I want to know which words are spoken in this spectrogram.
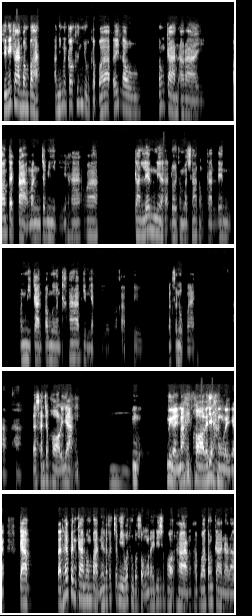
ทีนี้การบำบัด อันนี้มันก็ขึ้นอยู่กับว่า เอ้ยเราต้องการอะไร ความแตกต่างมันจะมีอย่างนี้ฮะ ว่าการเล่นเนี่ย โดยธรรมชาติของการเล่น มันมีการประเมินค่าเพียงอย่างเดียวครับ คือ มันสนุกไหมครับครับแล้วฉันจะพอหรือยังอืมอืมเหนื่อยไหมพอหรือยังอะไรเงี้ยกับแต่ถ้าเป็นการบำบัดเนี่ยเราก็จะมีวัตถุประสงค์อะไรที่เฉพาะทางครับ ว่าต้องการอะไร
